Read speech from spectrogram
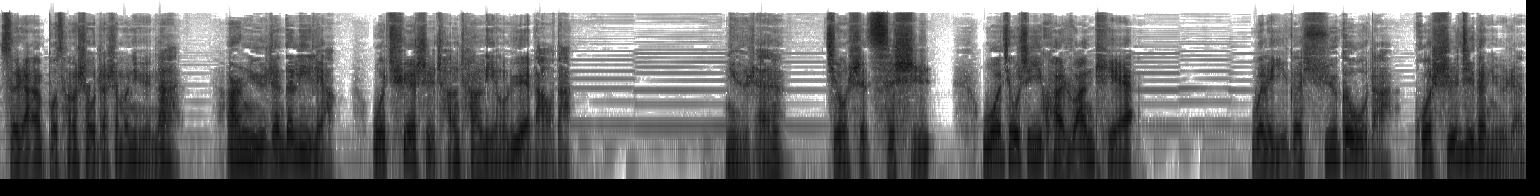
虽然不曾受着什么女难，而女人的力量，我却是常常领略到的。女人就是磁石，我就是一块软铁。为了一个虚构的或实际的女人，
